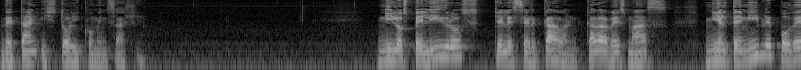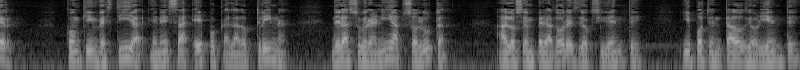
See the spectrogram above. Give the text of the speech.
de tan histórico mensaje. Ni los peligros que les cercaban cada vez más, ni el temible poder con que investía en esa época la doctrina de la soberanía absoluta a los emperadores de Occidente y potentados de Oriente,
